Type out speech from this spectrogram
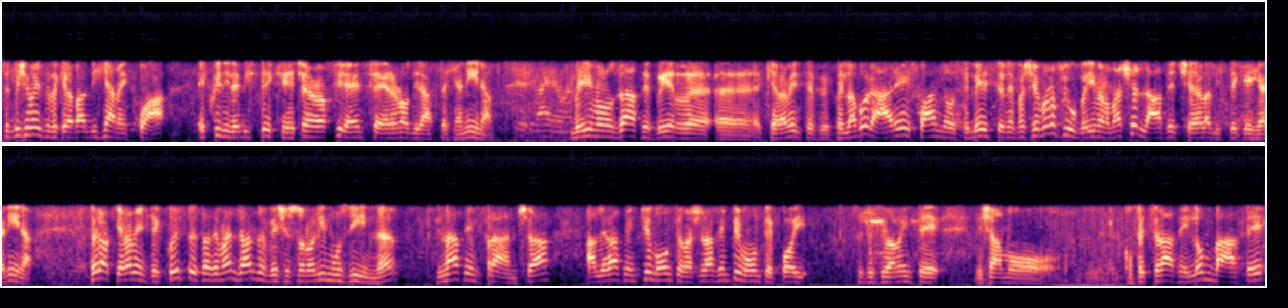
Semplicemente perché la Val di Chiana è qua e quindi le bistecche che c'erano a Firenze erano di razza chianina. Venivano usate per, eh, chiaramente per, per, lavorare quando se bestie ne facevano più venivano macellate e c'era la bistecca chianina. Però chiaramente questo che state mangiando invece sono limousine, nate in Francia, allevate in Piemonte, macellate in Piemonte e poi successivamente diciamo, confezionate in lombate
